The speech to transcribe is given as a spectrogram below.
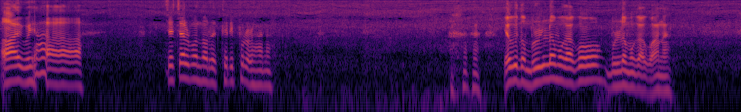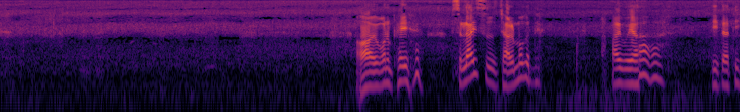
아이고야. 제 짧은 노래 트리플을 하나. 여기도 물 넘어가고, 물 넘어가고 하는. 아, 이번엔 페이, 슬라이스 잘 먹었네. 아이고야. 디다, 디.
